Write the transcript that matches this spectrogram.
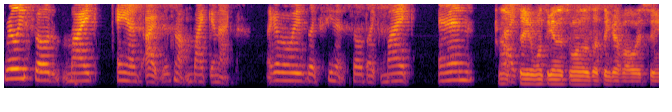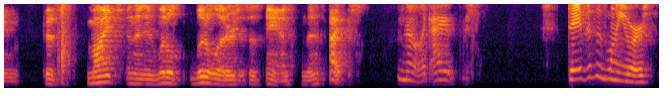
really spelled Mike and Ike. It's not Mike and X. Like I've always like seen it spelled like Mike and Oh, Ike's. see, once again, this is one of those I think I've always seen. Because it's Mike's, and then in little little letters it says and, and then it's Ike's. no, like I Dave, this is one of yours.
